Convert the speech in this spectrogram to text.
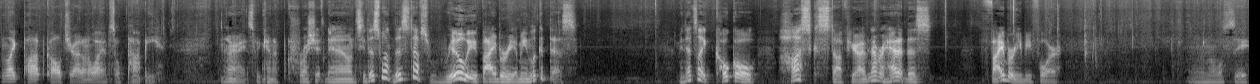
I'm like pop culture. I don't know why I'm so poppy. All right, so we kind of crush it down. See, this one, this stuff's really fibery. I mean, look at this. I mean, that's like cocoa husk stuff here. I've never had it this fibery before. I don't know, we'll see.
